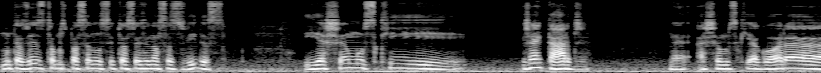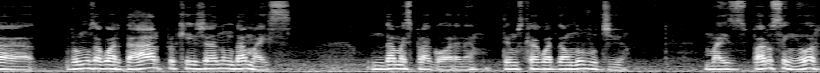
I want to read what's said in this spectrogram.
muitas vezes estamos passando situações em nossas vidas e achamos que já é tarde, né? Achamos que agora vamos aguardar porque já não dá mais. Não dá mais para agora, né? Temos que aguardar um novo dia. Mas para o Senhor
